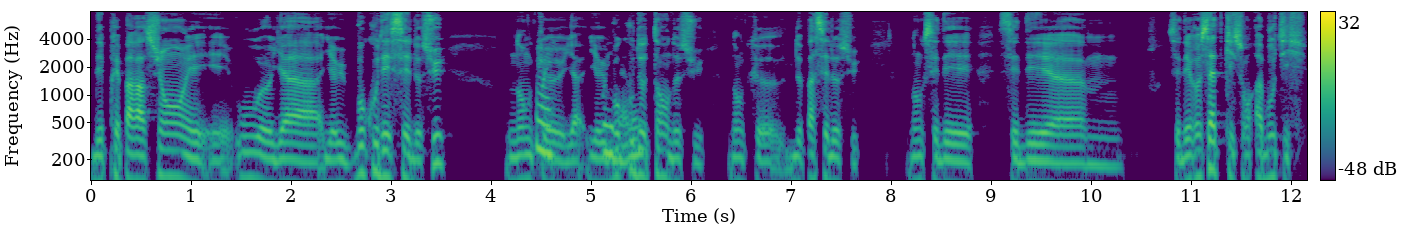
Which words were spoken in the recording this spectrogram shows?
des préparations et, où il y, a, y a eu beaucoup d'essais dessus. Donc il y, a, y a eu bah beaucoup de temps dessus, donc de passer dessus. Donc c'est des c'est des c'est des recettes qui sont abouties.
